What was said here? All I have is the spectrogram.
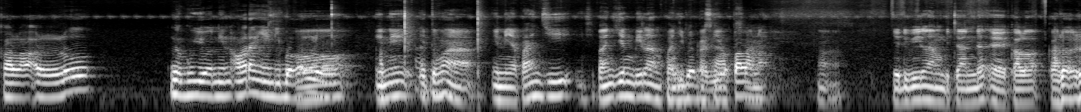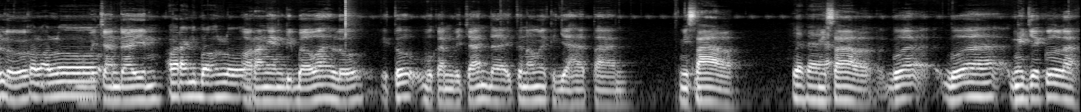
kalau lu ngeguyonin orang yang di bawah lu. Oh ini itu mah ininya Panji. Si Panji yang bilang Panji Pragiwaksono. Jadi bilang bercanda. Eh kalau kalau lu kalau lu bercandain orang di bawah lu. orang yang di bawah lo itu bukan bercanda itu namanya kejahatan. Misal ya kayak misal gua gua ngejek lu lah.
